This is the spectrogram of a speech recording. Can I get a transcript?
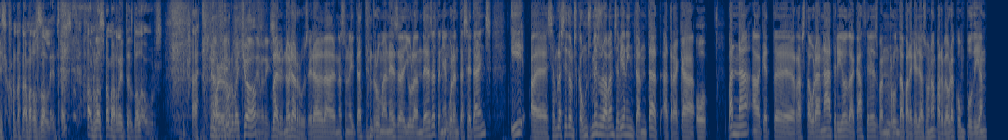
és quan anaven els atletes amb les samarretes de la URSS. Bueno, Gorbachev. Bueno, no era rus, era de nacionalitat romanesa i holandesa, tenia 47 anys, i eh, sembla ser doncs, que uns mesos abans havien intentat atracar, o van anar a aquest eh, restaurant Atrio de Càceres, van rondar per aquella zona per veure com podien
